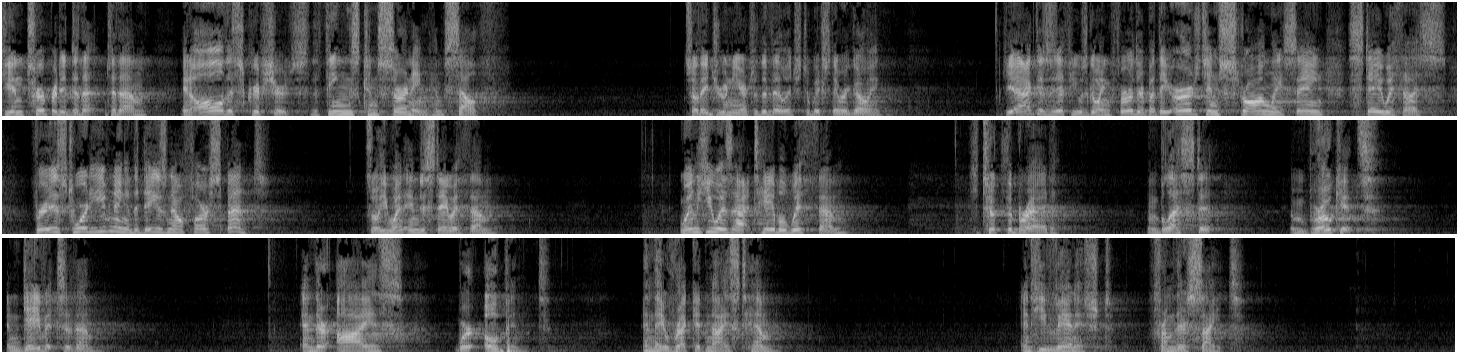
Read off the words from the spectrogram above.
he interpreted to, the, to them in all the scriptures the things concerning himself. So they drew near to the village to which they were going. He acted as if he was going further, but they urged him strongly, saying, Stay with us, for it is toward evening, and the day is now far spent. So he went in to stay with them. When he was at table with them, he took the bread and blessed it and broke it and gave it to them. And their eyes were opened, and they recognized him. And he vanished from their sight.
